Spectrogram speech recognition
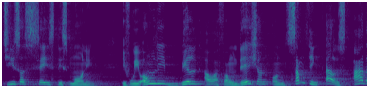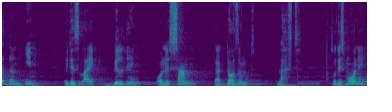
Jesus says this morning if we only build our foundation on something else other than Him, it is like building on a sun that doesn't last. So this morning,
